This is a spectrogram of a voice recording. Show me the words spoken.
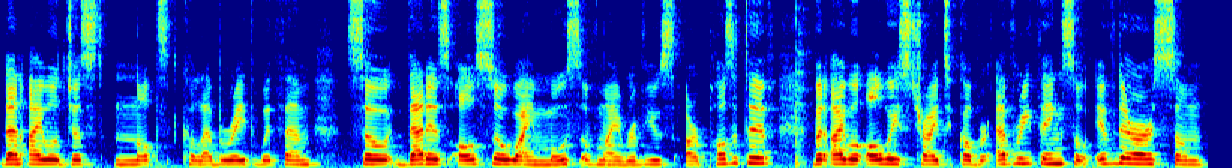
then I will just not collaborate with them. So that is also why most of my reviews are positive, but I will always try to cover everything. So if there are some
